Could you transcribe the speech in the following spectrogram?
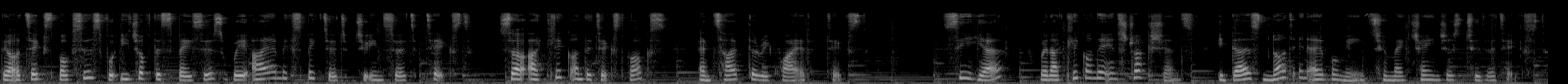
There are text boxes for each of the spaces where I am expected to insert text. So I click on the text box and type the required text. See here, when I click on the instructions, it does not enable me to make changes to the text.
